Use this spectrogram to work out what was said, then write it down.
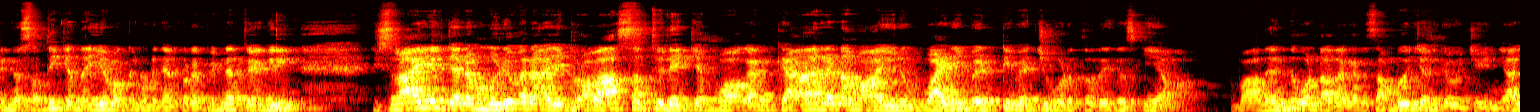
എന്നെ ശ്രദ്ധിക്കുന്ന ദൈവമക്കളോട് ഞാൻ പറയാം. പിന്നത്തേതിൽ ഇസ്രായേൽ ജനം മുഴുവനായി പ്രവാസത്തിലേക്ക് പോകാൻ കാരണമായൊരു വഴി വെട്ടിവെച്ചു കൊടുത്തത് ഹിസ്കിയാവാം അപ്പോൾ അതെന്തുകൊണ്ടാണ് അതങ്ങനെ സംഭവിച്ചതെന്ന് ചോദിച്ചു കഴിഞ്ഞാൽ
